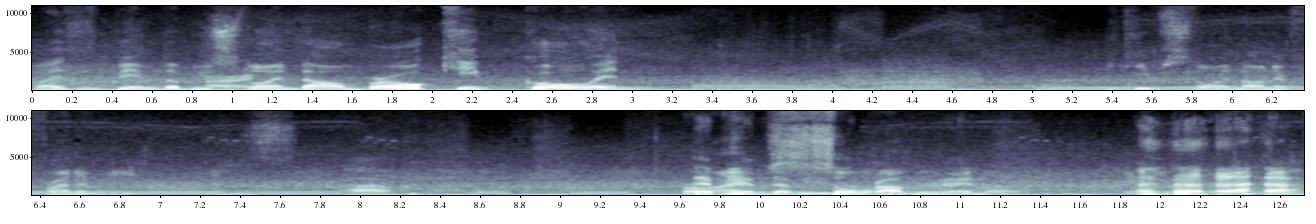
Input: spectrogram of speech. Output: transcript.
Why is this BMW All right. slowing down, bro? Keep going. He keeps slowing down in front of me. Uh, bro, That BMW is so a problem, hungry right man. Yeah, you really slow down.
